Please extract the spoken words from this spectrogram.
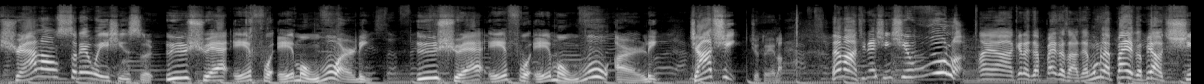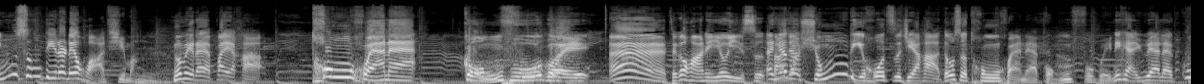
轩老师的微信是宇轩 F M 五二零，宇轩 F M 五二零，加起就对了。来嘛，今天星期五了，哎呀，给大家摆个啥子？我们来摆一个比较轻松点点的话题嘛。我们来摆一下同患难。共富贵，哎，这个话题有意思。人家说兄弟伙之间哈都是同患难共富贵。你看，原来古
